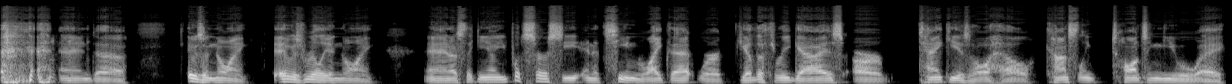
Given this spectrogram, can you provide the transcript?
and uh, it was annoying. It was really annoying. And I was thinking, you know, you put Circe in a team like that where the other three guys are tanky as all hell, constantly taunting you away.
